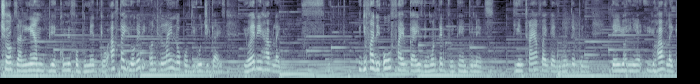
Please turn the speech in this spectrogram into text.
Chuggs and Liam were coming for Brunette Girl. After you already on the lineup of the OG guys, you already have like in fact, the all five guys they wanted um, brunettes. The entire five guys they wanted brunettes. Then you you have like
